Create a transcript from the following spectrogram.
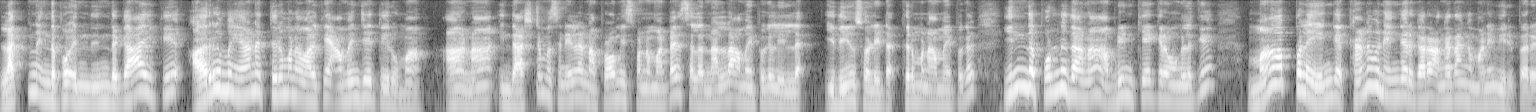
லக்ன இந்த பொ- இந்த- இந்த காய்க்கு அருமையான திருமண வாழ்க்கை அமைஞ்சே தீருமா? ஆனால் இந்த அஷ்டம சனியில் நான் ப்ராமிஸ் பண்ண மாட்டேன். சில நல்ல அமைப்புகள் இல்லை. இதையும் சொல்லிட்டேன். திருமண அமைப்புகள் இந்த பொண்ணு தானா அப்படின்னு கேட்குறவங்களுக்கு மாப்பிள்ளை எங்கே கணவன் எங்கே இருக்காரோ அங்கே தாங்க மனைவி இருப்பார்.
